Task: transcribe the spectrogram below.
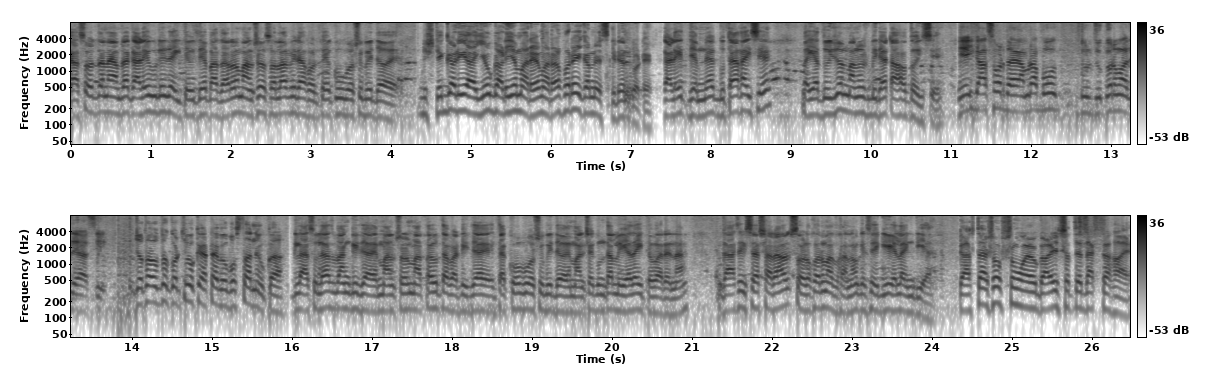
গাছর দানে আমরা গাড়ি উড়ে যাইতে হইতে বাজারের মানুষ চলাফেরা করতে খুব অসুবিধা হয়। ডিস্ট্রিক্ট গাড়ি আইও গাড়িয়ে মারে মারার পরে এখানে অ্যাক্সিডেন্ট ঘটে। গাড়িত যেমনে গুতা খাইছে ভাইয়া দুইজন মানুষ বিরাট আহত হয়েছে এই গাছর দেয় আমরা বহুত দুর্যোগের মাঝে আছি। যথাযথ কর্তৃপক্ষ একটা ব্যবস্থা নেওকা। গ্লাস উলাস ভাঙ্গি যায় মানুষের মাথা উতা ফাটি যায় এটা খুব অসুবিধা হয় মানুষে কোনটা লইয়া যাইতে পারে না। গাছ ইচ্ছা সারা সড়কের মাঝখানেও গেছে গিয়ে লাইন দিয়া। গাছটা সবসময় গাড়ির সাথে ধাক্কা খায়।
